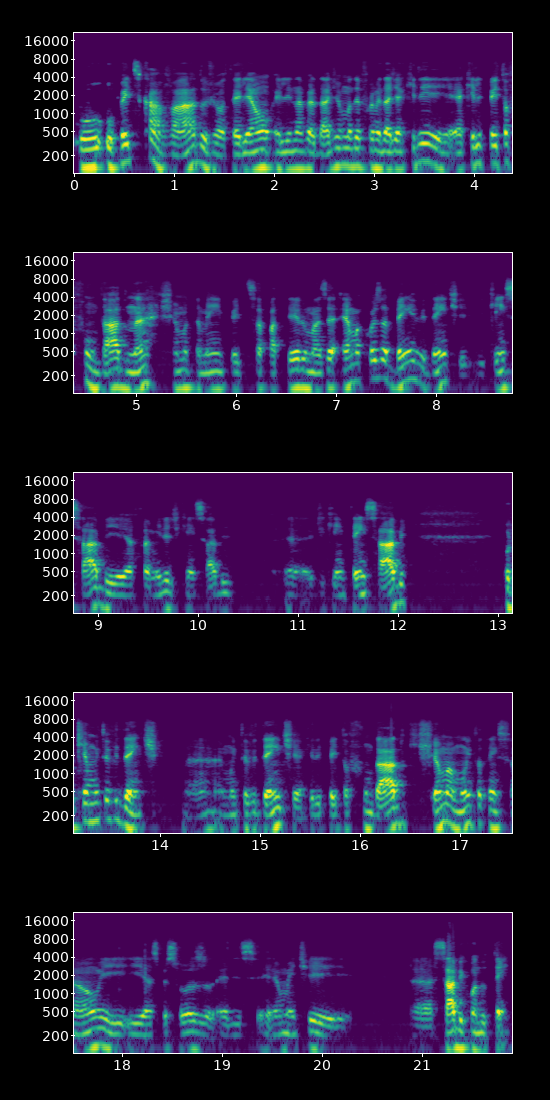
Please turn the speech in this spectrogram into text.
O, o, peito escavado, Jota, ele, é um, ele na verdade é uma deformidade, é aquele, é aquele peito afundado, né? Chama também peito de sapateiro, mas é, é uma coisa bem evidente, e quem sabe, a família de quem sabe, é, de quem tem, sabe, porque é muito evidente, né? É muito evidente, é aquele peito afundado que chama muito atenção e, e as pessoas, eles realmente uh, sabe quando tem,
